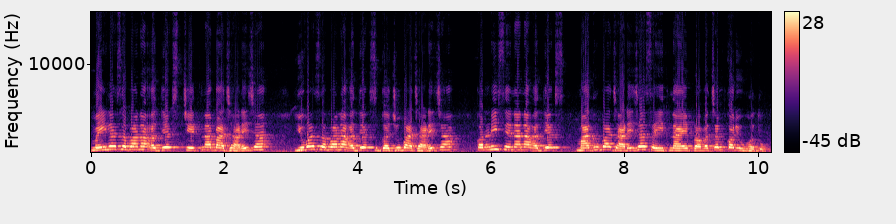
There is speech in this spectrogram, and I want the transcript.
મહિલા સભાના અધ્યક્ષ ચેતનાબા જાડેજા, યુવા સભાના અધ્યક્ષ ગજુબા જાડેજા, કરણી સેનાના અધ્યક્ષ માધુબા જાડેજા સહિતનાએ પ્રવચન કર્યું હતું.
